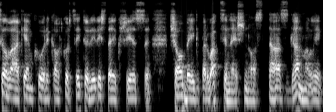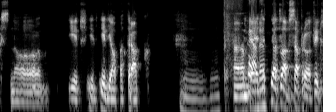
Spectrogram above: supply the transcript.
cilvēkiem, kuri kaut kur citur ir izteikušies šaubīgi par vakcinēšanos. Tās gan, man liekas, nu, ir, ir, ir jau pat traku. Mm -hmm. um, Jā, bet es ļoti labi saprotu, ir,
